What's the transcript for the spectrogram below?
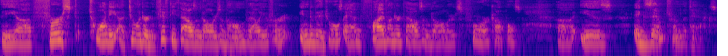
the uh, first 20, uh, $250,000 of the home value for individuals and $500,000 for couples uh, is exempt from the tax.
